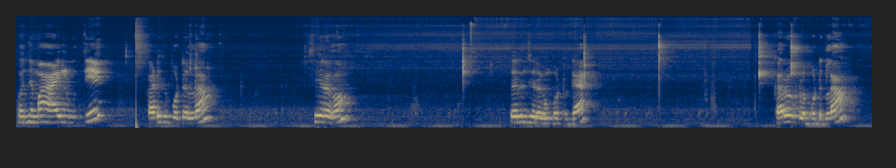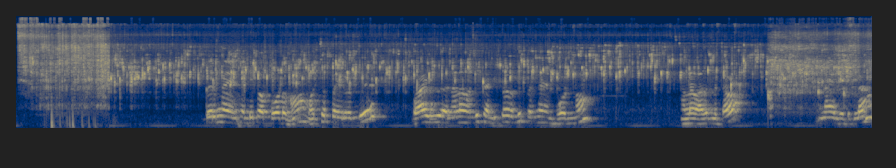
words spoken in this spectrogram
கொஞ்சமாக ஆயில் ஊற்றி கடுகு போட்டுடலாம். சீரகம். பெருஞ்சீரகம் போட்டிருக்கேன். கருவேப்பிலை போட்டுக்கலாம். பெருங்காயம் கண்டிப்பாக போடணும். மொச்சப்பயிர் வந்து வாயு அதனால் வந்து கண்டிப்பாக வந்து பெருங்காயம் போடணும். நல்லா வதங்கட்டும். வெங்காயம் போட்டுக்கலாம்.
